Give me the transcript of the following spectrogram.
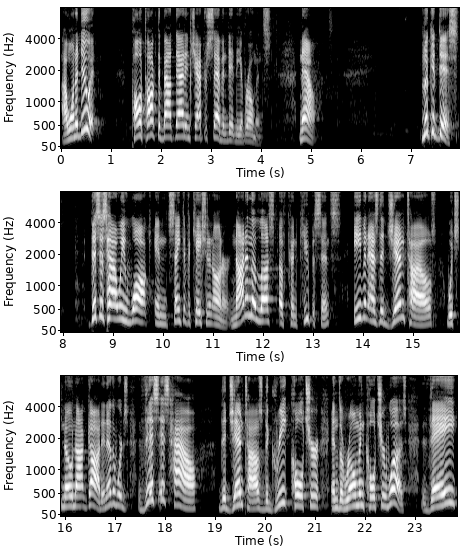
I want to do it. Paul talked about that in chapter 7, didn't he, of Romans? Now, look at this. This is how we walk in sanctification and honor, not in the lust of concupiscence, even as the Gentiles which know not God. In other words, this is how the Gentiles, the Greek culture, and the Roman culture was. They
